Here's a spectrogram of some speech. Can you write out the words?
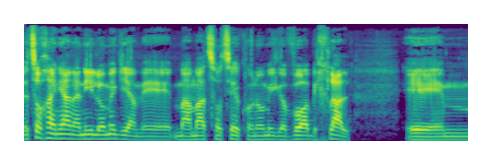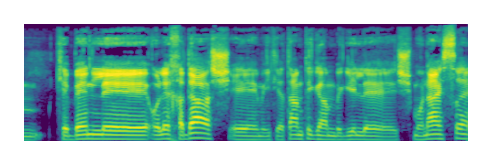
לצורך העניין, אני לא מגיע ממעמד סוציו-אקונומי גבוה בכלל. כבן לעולה חדש, התייתמתי גם בגיל אה, 18.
